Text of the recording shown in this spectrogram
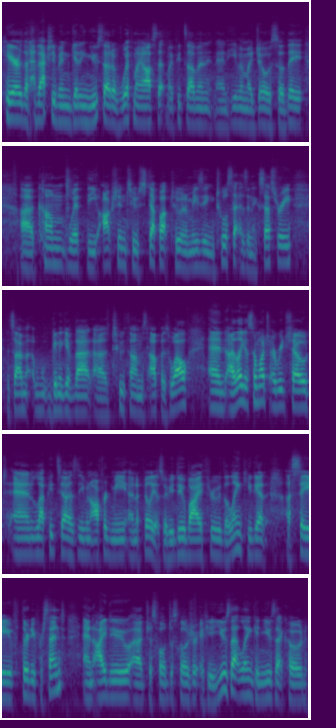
here that I've actually been getting use out of with my offset, my pizza oven, and even my Joe. So they uh, come with the option to step up to an amazing tool set as an accessory. And so I'm gonna give that uh, two thumbs up as well. And I like it so much, I reached out and La Piazza has even offered me an affiliate. So if you do buy through the link, you get a save 30%. And I do uh, just full disclosure, if you use that link and use that code,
